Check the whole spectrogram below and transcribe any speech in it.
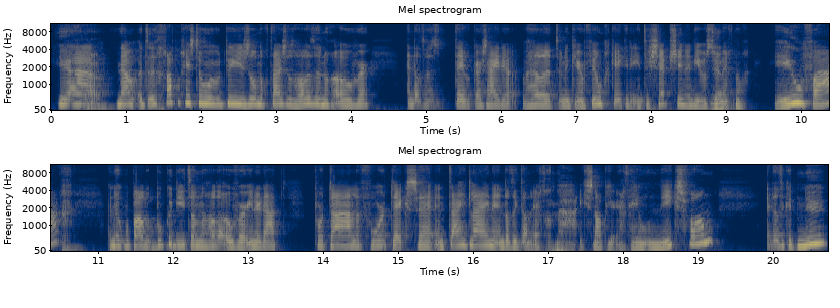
Ja, Ja. nou het, het grappige is toen, we, toen je zondag thuis was, hadden we het er nog over. En dat we tegen elkaar zeiden, we hadden toen een keer een film gekeken, The Interception. En die was toen Ja. echt nog heel vaag. En ook bepaalde boeken die het dan hadden over inderdaad portalen, vortexen en tijdlijnen. En dat ik dan echt dacht, nou, ik snap hier echt helemaal niks van. En dat ik het nu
